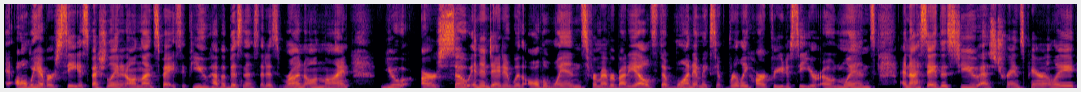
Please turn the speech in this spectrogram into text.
eh, all we ever see, especially in an online space, if you have a business that is run online, you are so inundated with all the wins from everybody else that one, it makes it really hard for you to see your own wins. And I say this to you as transparently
